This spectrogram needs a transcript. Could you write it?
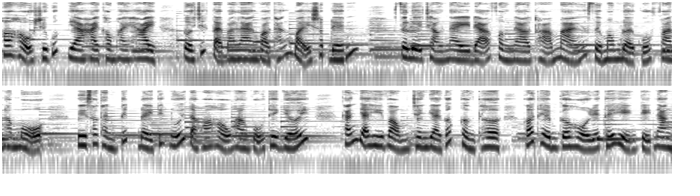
Hoa hậu siêu quốc gia 2022 tổ chức tại Ba Lan vào tháng 7 sắp đến. Sự lựa chọn này đã phần nào thỏa mãn sự mong đợi của fan hâm mộ. Vì sau thành tích đầy tiếc nuối tại Hoa hậu Hoàng vũ thế giới, khán giả hy vọng chân dài gốc Cần Thơ có thêm cơ hội để thể hiện kỹ năng,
